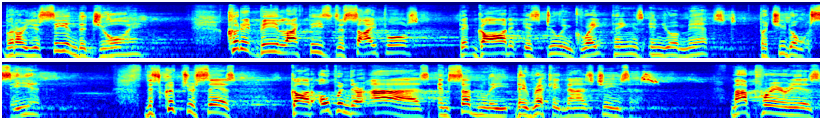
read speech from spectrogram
but are you seeing the joy? Could it be like these disciples that God is doing great things in your midst, but you don't see it? The scripture says God opened their eyes and suddenly they recognized Jesus. My prayer is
